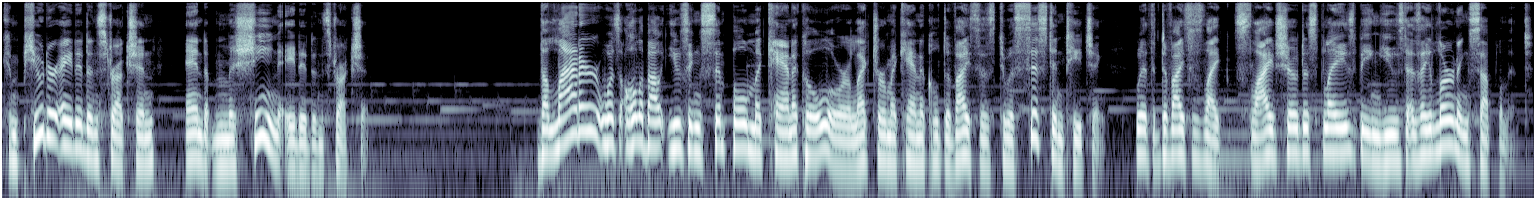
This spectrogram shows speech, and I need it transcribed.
computer-aided instruction and machine-aided instruction. The latter was all about using simple mechanical or electromechanical devices to assist in teaching, with devices like slideshow displays being used as a learning supplement.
